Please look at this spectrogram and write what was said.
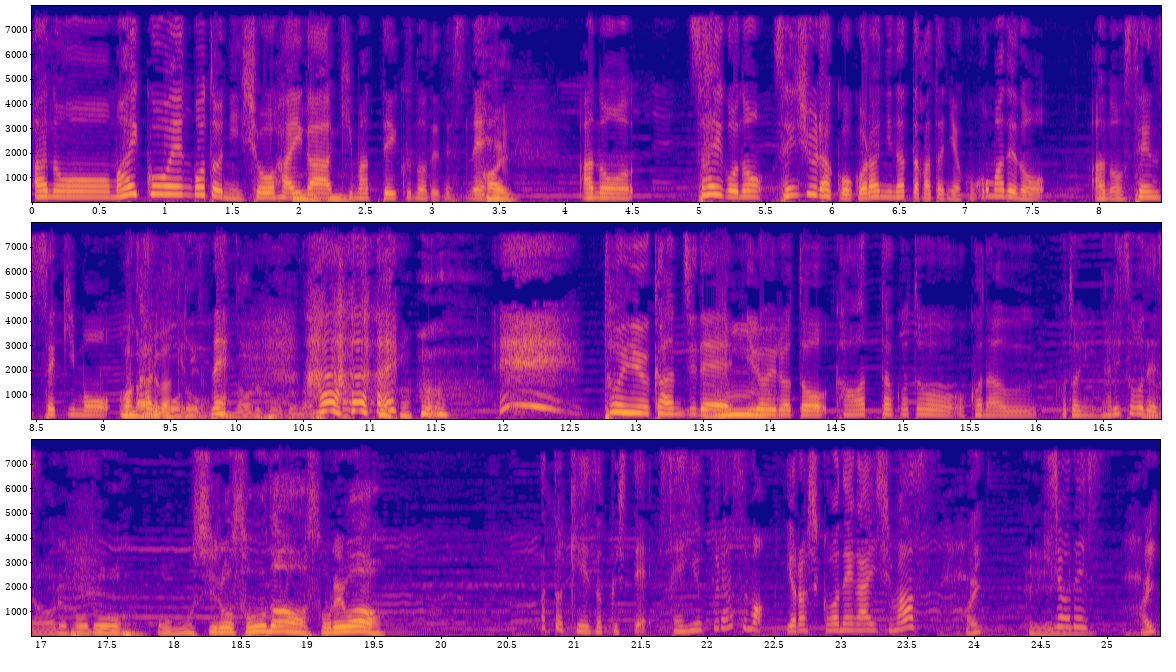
あのー毎公演ごとに勝敗が決まっていくのでですね、はい。あの、最後の千秋楽をご覧になった方にはここまでの、あの、戦績もわかるわけですね。なるほど。なるほど。はい。という感じで、うんいろいろと変わったことを行うことになりそうです。なるほど。面白そうだ、それは。あと継続して声優プラスもよろしくお願いします。はい。えー以上です。はい、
